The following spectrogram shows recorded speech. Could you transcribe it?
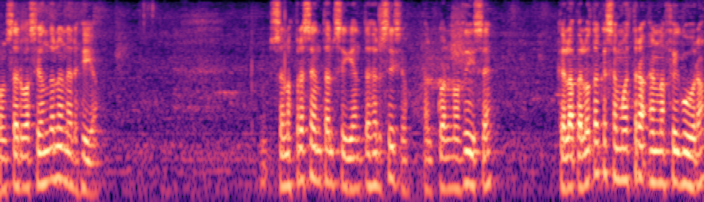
Conservación de la energía. Se nos presenta el siguiente ejercicio, el cual nos dice que la pelota que se muestra en la figura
